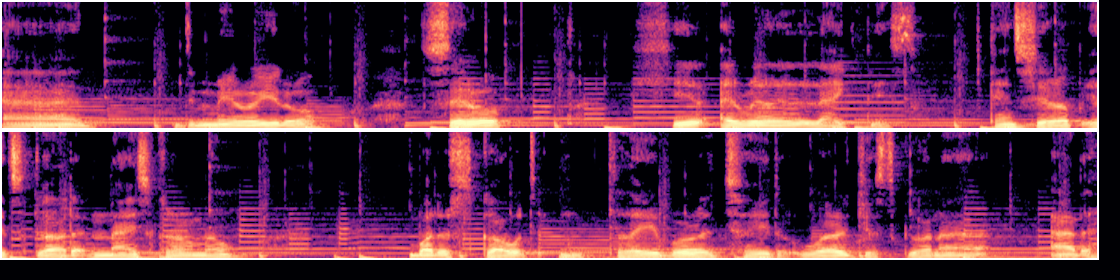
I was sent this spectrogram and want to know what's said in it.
uh, demerara syrup. Here, I really like this. Cane syrup, it's got a nice caramel butterscotch flavor to it. We're just gonna add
